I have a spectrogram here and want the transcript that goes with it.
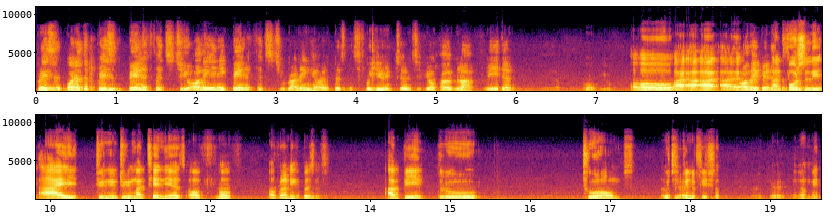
present? What are the present benefits to you? Are there any benefits to running your own business for you in terms of your home life, freedom? uh, For your, Oh, I, I, I, are there benefits? unfortunately, I during during my ten years of Mm. of of running a business, I've been through two homes, which is beneficial. Okay. You know what I mean?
